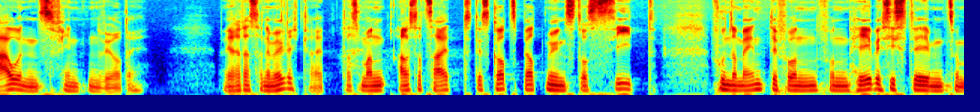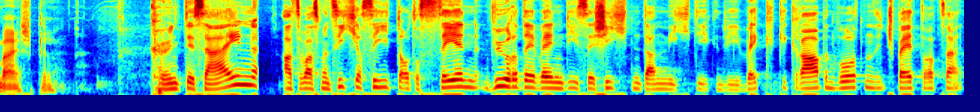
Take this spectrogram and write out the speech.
Bauens finden würde. Wäre das eine Möglichkeit, dass man aus der Zeit des Gottsbergmünsters sieht, Fundamente von, von Hebesystemen zum Beispiel? Könnte sein. Also was man sicher sieht oder sehen würde, wenn diese Schichten dann nicht irgendwie weggegraben wurden in späterer Zeit,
